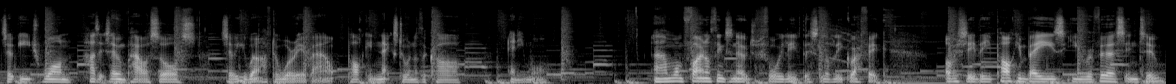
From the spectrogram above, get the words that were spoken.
so each one has its own power source so you won't have to worry about parking next to another car anymore. And one final thing to note before we leave this lovely graphic obviously, the parking bays you reverse into,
